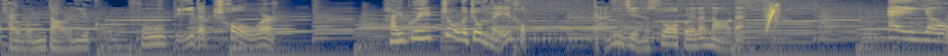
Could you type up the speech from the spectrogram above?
还闻到了一股扑鼻的臭味儿。海龟皱了皱眉头。赶紧缩回了脑袋。哎呦，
